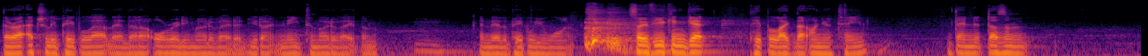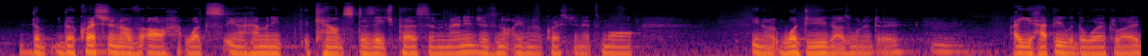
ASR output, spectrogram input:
there are actually people out there that are already motivated. You don't need to motivate them, and they're the people you want. so if you can get people like that on your team, then it doesn't. The, the question of oh what's you know how many accounts does each person manage is not even a question it's more you know what do you guys want to do mm. are you happy with the workload?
